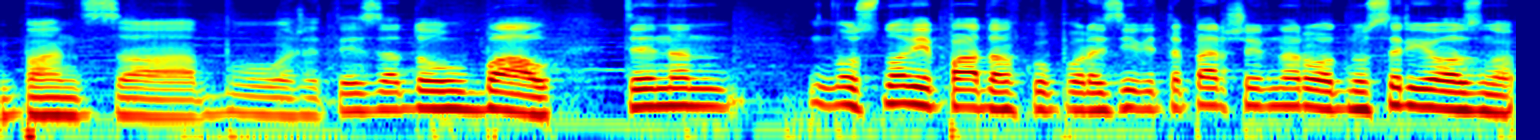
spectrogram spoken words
Банза, боже, ти задовбав. Ти на основі падав купу разів і тепер ще й в народну, серйозно.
